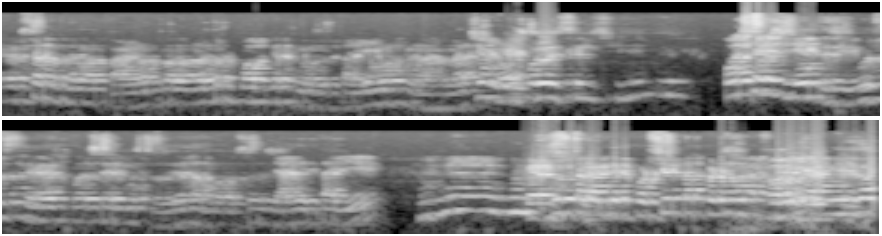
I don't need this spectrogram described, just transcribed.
es otro tema para el otro, el otro podcast, nos detallamos en las relaciones. puede ser el siguiente? Puede ser el siguiente, si gustan de ver, puede ser nuestros días amorosos, ya detalle. Pero justamente por cierta persona, por ella misma.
